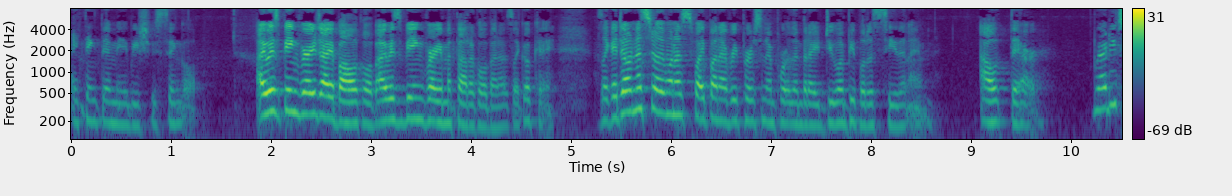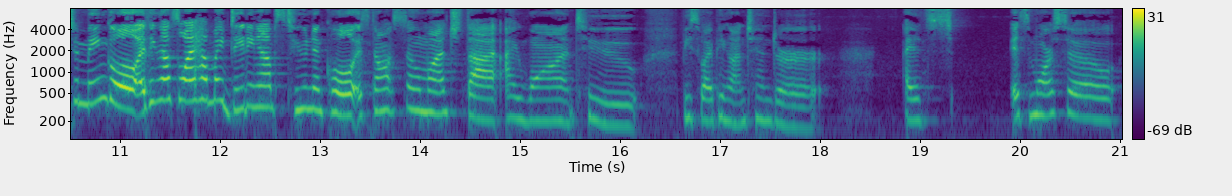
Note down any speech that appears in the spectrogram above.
I think that maybe she's single. I was being very diabolical. I was being very methodical about it. I was like, okay. I was like, I don't necessarily want to swipe on every person in Portland, but I do want people to see that I'm out there. Ready to mingle. I think that's why I have my dating apps too, Nicole. It's not so much that I want to be swiping on Tinder. It's it's more so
